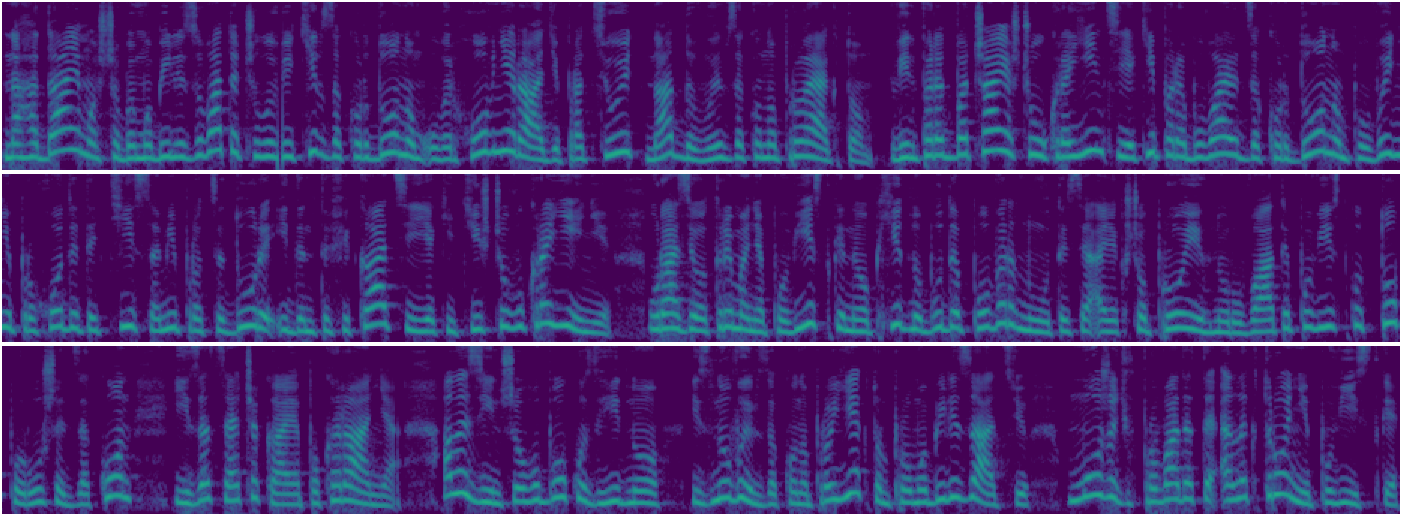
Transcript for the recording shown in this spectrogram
Нагадаємо, щоб мобілізувати чоловіків за кордоном у Верховній Раді працюють над новим законопроектом. Він передбачає, що українці, які перебувають за кордоном, повинні проходити ті самі процедури ідентифікації, як і ті, що в Україні. У разі отримання повістки необхідно буде повернутися. А якщо проігнорувати повістку, то порушать закон і за це чекає покарання. Але з іншого боку, згідно із новим законопроєктом про мобілізацію, можуть впровадити електронні повістки,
